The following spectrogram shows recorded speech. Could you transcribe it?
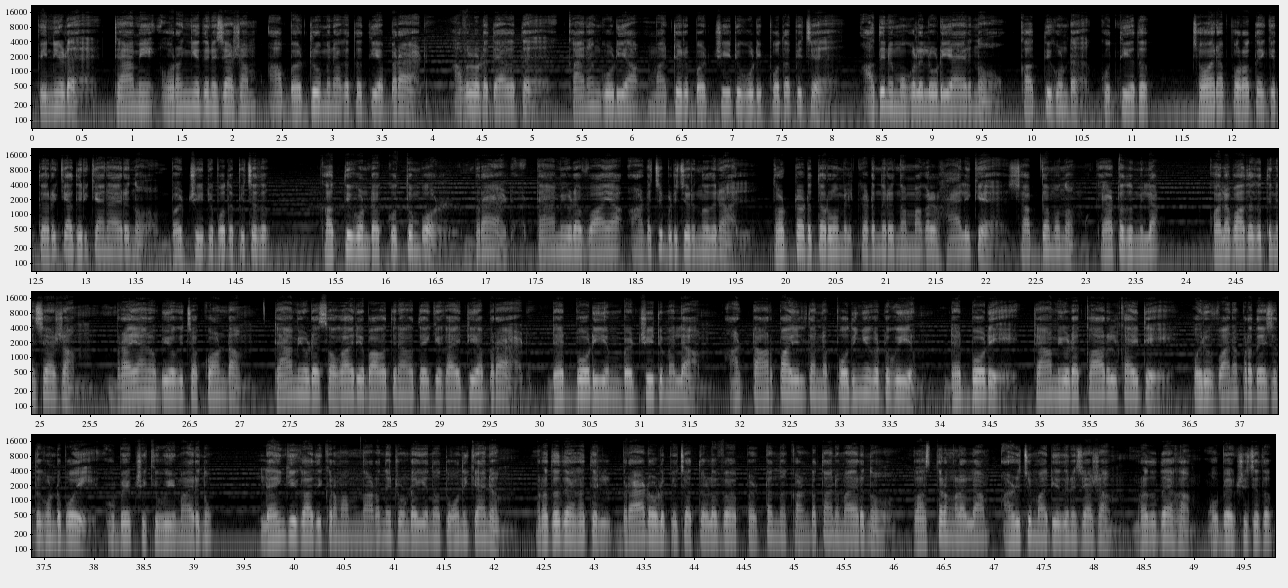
പിന്നീട് ടാമി ഉറങ്ങിയതിനു ശേഷം ആ ബെഡ്റൂമിനകത്തെത്തിയ ബ്രാഡ് അവളുടെ ദേഹത്ത് കനം കൂടിയ മറ്റൊരു ബെഡ്ഷീറ്റ് കൂടി പുതപ്പിച്ച് അതിനു മുകളിലൂടെയായിരുന്നു കത്തികൊണ്ട് കുത്തിയത്. ചോര പുറത്തേക്ക് തെറിക്കാതിരിക്കാനായിരുന്നു ബെഡ്ഷീറ്റ് പുതപ്പിച്ചത്. കത്തികൊണ്ട് കുത്തുമ്പോൾ ബ്രാഡ് ടാമിയുടെ വായ അടച്ചു പിടിച്ചിരുന്നതിനാൽ തൊട്ടടുത്ത റൂമിൽ കിടന്നിരുന്ന മകൾ ഹാലിക്ക് ശബ്ദമൊന്നും കേട്ടതുമില്ല. കൊലപാതകത്തിന് ശേഷം ബ്രയാൻ ഉപയോഗിച്ച കോണ്ടം ടാമിയുടെ സ്വകാര്യ ഭാഗത്തിനകത്തേക്ക് കയറ്റിയ ബ്രാഡ് ഡെഡ് ബോഡിയും ബെഡ്ഷീറ്റുമെല്ലാം ആ ടാർപ്പായിൽ തന്നെ പൊതിഞ്ഞുകെട്ടുകയും ഡെഡ് ബോഡി ടാമിയുടെ കാറിൽ കയറ്റി ഒരു വനപ്രദേശത്ത് കൊണ്ടുപോയി ഉപേക്ഷിക്കുകയുമായിരുന്നു. ലൈംഗികാതിക്രമം നടന്നിട്ടുണ്ട് എന്ന് തോന്നിക്കാനും മൃതദേഹത്തിൽ ബ്രാഡ് ഒളിപ്പിച്ച തെളിവ് പെട്ടെന്ന് കണ്ടെത്താനുമായിരുന്നു. വസ്ത്രങ്ങളെല്ലാം അഴിച്ചു മാറ്റിയതിനു ശേഷം മൃതദേഹം ഉപേക്ഷിച്ചത്.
